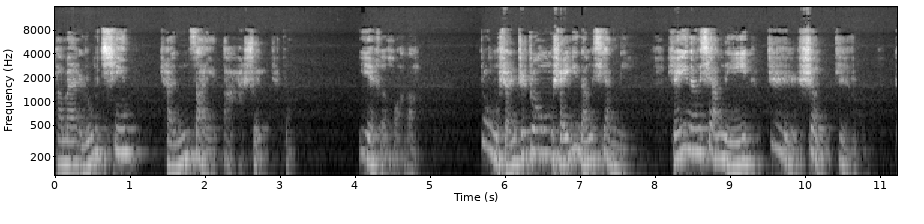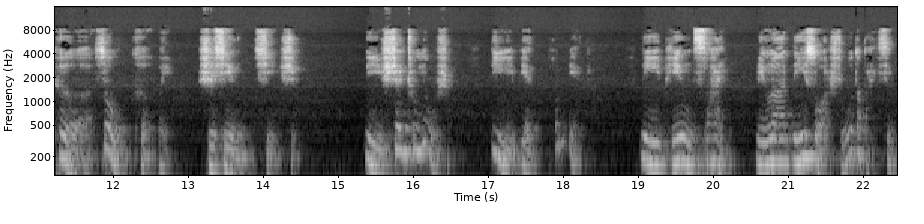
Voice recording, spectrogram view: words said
他们如铅沉在大水之中。耶和华啊，众神之中，谁能像你？谁能像你至圣至荣？”可颂可畏，实行奇事。你伸出右手，地便吞灭他；你凭慈爱领了你所熟的百姓；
